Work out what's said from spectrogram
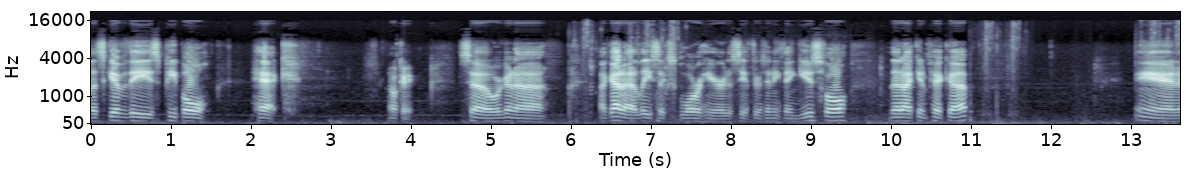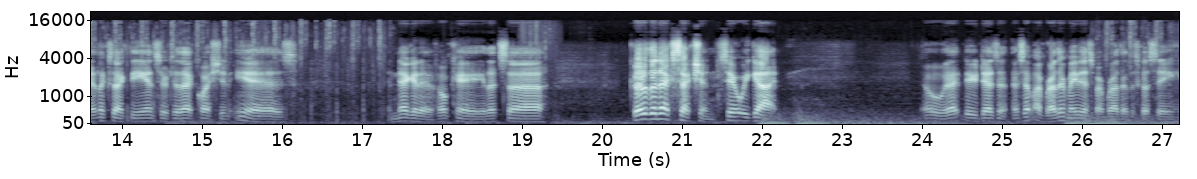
Let's give these people heck. Okay, so we're gonna, I gotta at least explore here to see if there's anything useful that I can pick up. And it looks like the answer to that question is Negative. Okay, let's uh, go to the next section. See what we got. Oh, that dude doesn't. Is that my brother? Maybe that's my brother. Let's go see.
